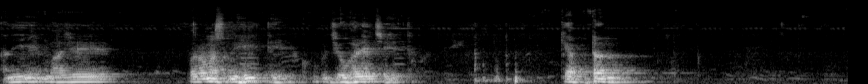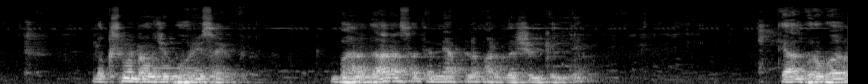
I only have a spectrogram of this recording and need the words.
आणि माझे परमस्नेही ते खूप जिव्हाळ्याचे आहेत. कॅप्टन लक्ष्मणरावजी भोरे साहेब भारदार असं त्यांनी आपलं मार्गदर्शन केले त्याचबरोबर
